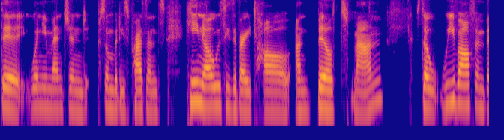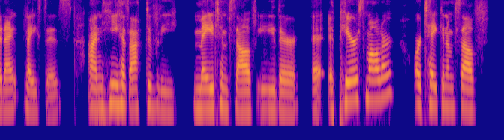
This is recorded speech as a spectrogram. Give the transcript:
the when you mentioned somebody's presence he knows he's a very tall and built man. So we've often been out places and he has actively made himself either uh, appear smaller or taken himself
